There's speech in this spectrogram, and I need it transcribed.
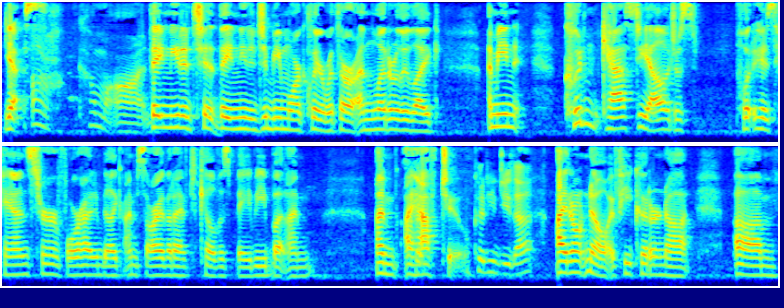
yes, Oh, come on. they needed to. They needed to be more clear with her and literally like, I mean, couldn't Castiel just put his hands to her forehead and be like, "I'm sorry that I have to kill this baby, but I'm, I'm, I have to." Could he do that? I don't know if he could or not. Um,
